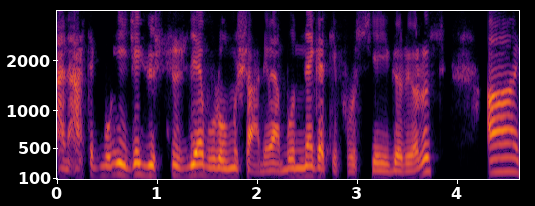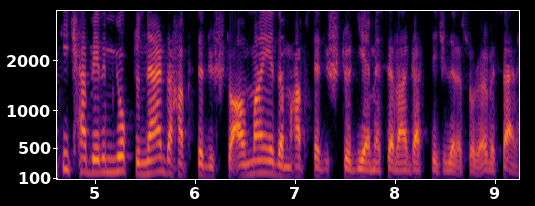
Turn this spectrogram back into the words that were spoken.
hani artık bu iyice yüzsüzlüğe vurulmuş hali. Yani bu negatif Rusya'yı görüyoruz. Aa hiç haberim yoktu. Nerede hapse düştü? Almanya'da mı hapse düştü diye mesela gazetecilere soruyor vesaire.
